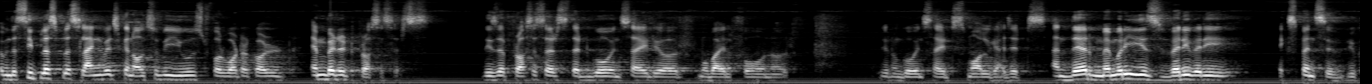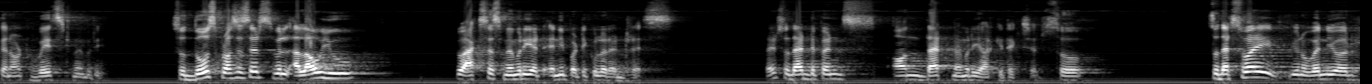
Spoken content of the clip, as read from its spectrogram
I mean the C++ language can also be used for what are called embedded processors. These are processors that go inside your mobile phone or you know go inside small gadgets and their memory is very very expensive you cannot waste memory so those processors will allow you to access memory at any particular address, right? So that depends on that memory architecture. So, so that's why, you know, when you're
